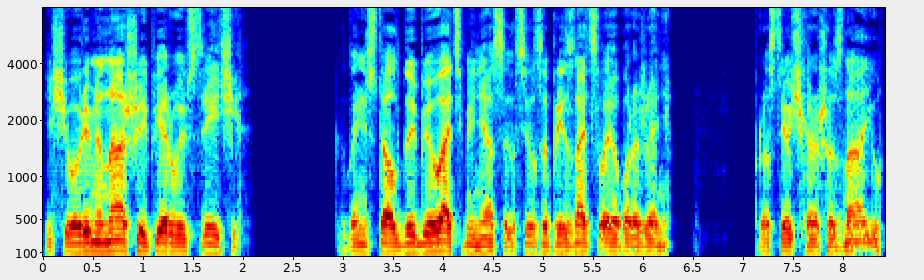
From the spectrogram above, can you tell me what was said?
Еще во время нашей первой встречи, когда не стал добивать меня, согласился признать свое поражение. Просто я очень хорошо знаю,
